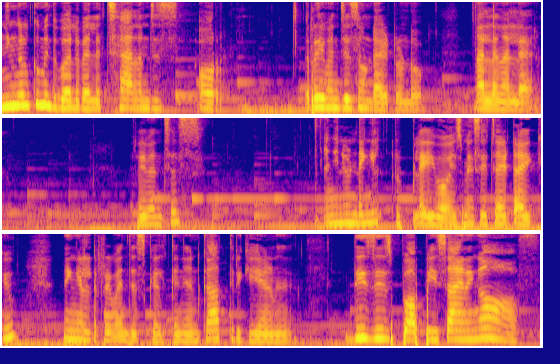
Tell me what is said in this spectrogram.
നിങ്ങൾക്കും ഇതുപോലെ വല്ല ചാലഞ്ചസ് ഓർ റിവഞ്ചസ് ഉണ്ടായിട്ടുണ്ടോ? നല്ല നല്ല റിവഞ്ചസ്? അങ്ങനെ ഉണ്ടെങ്കിൽ റിപ്ലൈ വോയിസ് മെസ്സേജ് ആയിട്ട് അയക്കൂ. നിങ്ങളുടെ റിവഞ്ചസ് കേൾക്കാൻ ഞാൻ കാത്തിരിക്കുകയാണ്. This is Poppy signing off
